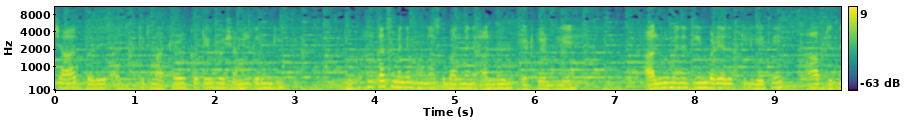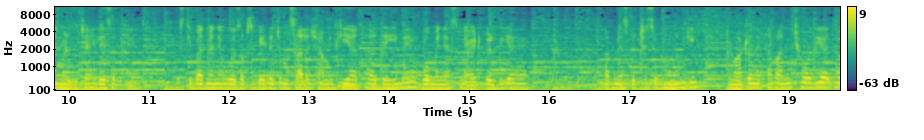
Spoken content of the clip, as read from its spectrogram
चार बड़े अदरक के टमाटर कटे हुए शामिल करूँगी। उनको हल्का से मैंने भुना, उसके बाद मैंने आलू ऐड कर दिए आलू मैंने तीन बड़े अदद के लिए थे। आप जितने मर्ज़ी चाहे ले सकते हैं। इसके बाद मैंने वो सबसे पहले जो मसाला शामिल किया था दही में, वो मैंने इसमें ऐड कर दिया है। अब मैं इसको अच्छे से भूनूँगी। टमाटर ने इतना पानी छोड़ दिया था।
